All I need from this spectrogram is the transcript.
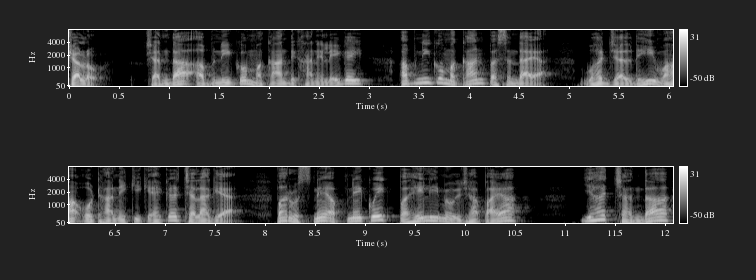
चलो चंदा अबनी को मकान दिखाने ले गई। अबनी को मकान पसंद आया। वह जल्द ही वहाँ उठाने की कहकर चला गया। पर उसने अपने को एक पहेली में उलझा पाया। यह चंदा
